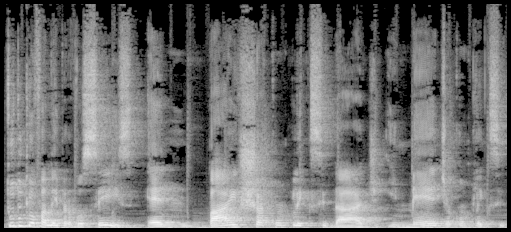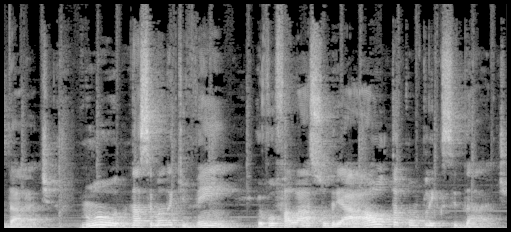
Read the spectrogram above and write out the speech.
Tudo que eu falei para vocês é baixa complexidade e média complexidade. No, na semana que vem, eu vou falar sobre a alta complexidade.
